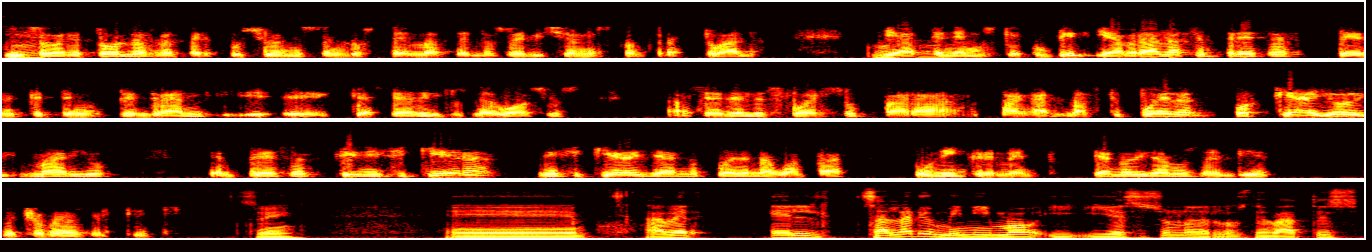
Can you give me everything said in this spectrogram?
y sobre todo las repercusiones en los temas de las revisiones contractuales. Ya tenemos que cumplir y habrá las empresas que, que ten- tendrán eh, eh, que hacer y los negocios hacer el esfuerzo para pagar las que puedan, porque hay hoy, Mario, empresas que ni siquiera, ni siquiera ya no pueden aguantar un incremento, ya no digamos del 10, mucho menos del 15. Sí. Eh, a ver, el salario mínimo, y, y ese es uno de los debates,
